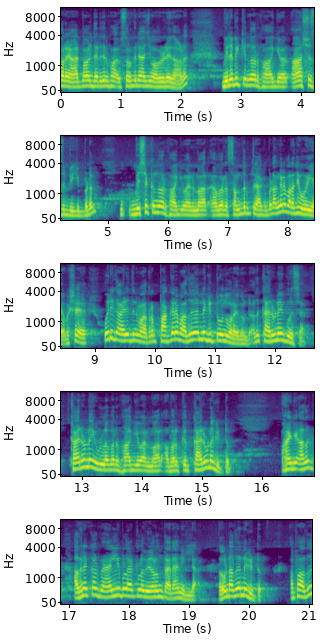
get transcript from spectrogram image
പറയാം ആത്മാവിൽ ദരിദ്ര സ്വർഗരാജ്യം അവരുടേതാണ്. വിലപിക്കുന്നവർ ഭാഗ്യവാൻ ആശ്വസിപ്പിക്കപ്പെടും. വിശക്കുന്നവർ ഭാഗ്യവാന്മാർ അവർ സംതൃപ്തരാക്കപ്പെടും. അങ്ങനെ പറഞ്ഞു പോവുക പക്ഷേ ഒരു കാര്യത്തിന് മാത്രം പകരം അത് തന്നെ കിട്ടുമെന്ന് പറയുന്നുണ്ട്. അത് കരുണയെക്കുറിച്ചാണ്. കരുണയുള്ളവർ ഭാഗ്യവാന്മാർ അവർക്ക് കരുണ കിട്ടും. അത് അതിനേക്കാൾ വാല്യുബിൾ ആയിട്ടുള്ള വേറൊന്നും തരാനില്ല. അതുകൊണ്ട് അത് തന്നെ കിട്ടും. അപ്പോൾ അത്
